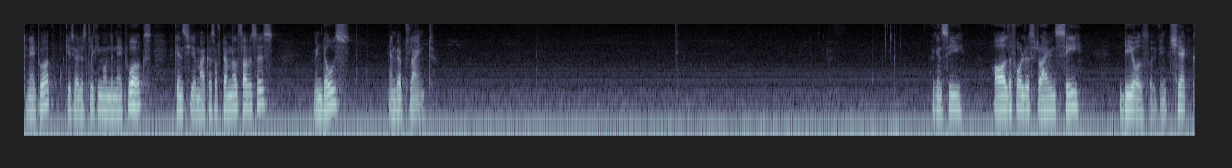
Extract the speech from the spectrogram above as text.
The network in case you are just clicking on the networks you can see a Microsoft terminal services Windows and web client. You can see all the folders drive in C D also. You can check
